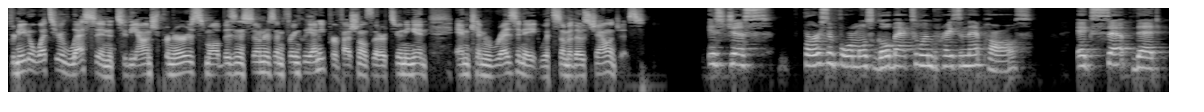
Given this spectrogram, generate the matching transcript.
Vernita, what's your lesson to the entrepreneurs, small business owners, and frankly, any professionals that are tuning in and can resonate with some of those challenges? It's just first and foremost, go back to embracing that pause, accept that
